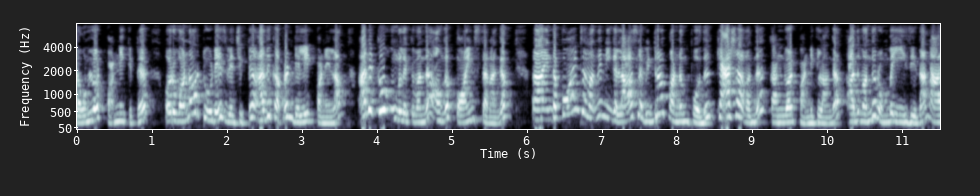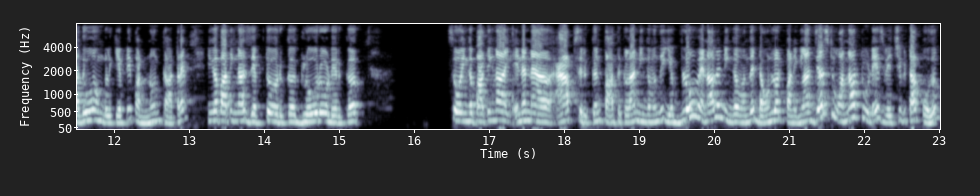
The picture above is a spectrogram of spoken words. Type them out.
டவுன்லோட் பண்ணிக்கிட்டு ஒரு ஒன் ஆர் டூ டேஸ் வச்சுக்கிட்டு அதுக்கப்புறம் டெலீட் பண்ணிடலாம். அதுக்கு உங்களுக்கு வந்து அவங்க பாயிண்ட்ஸ் தராங்க. இந்த பாயிண்ட்ஸ் வந்து நீங்க லாஸ்ட்ல வித்ட்ரா பண்ணும் போது கேஷா வந்து கன்வெர்ட் பண்ணிக்கலாங்க. அது வந்து ரொம்ப ஈஸி தான். நான் அதுவும் உங்களுக்கு எப்படி பண்ணணும்னு காட்டுறேன். இங்க பாத்தீங்கன்னா ஜெப்டோ இருக்கு க்ளோரோடு இருக்கு. சோ இங்க பாத்தீங்கன்னா என்னென்ன ஆப்ஸ் இருக்குன்னு பாத்துக்கலாம். நீங்க வந்து எவ்வளவு வேணாலும் நீங்க வந்து டவுன்லோட் பண்ணிக்கலாம். Just one or two days வச்சுக்கிட்டா போதும்.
